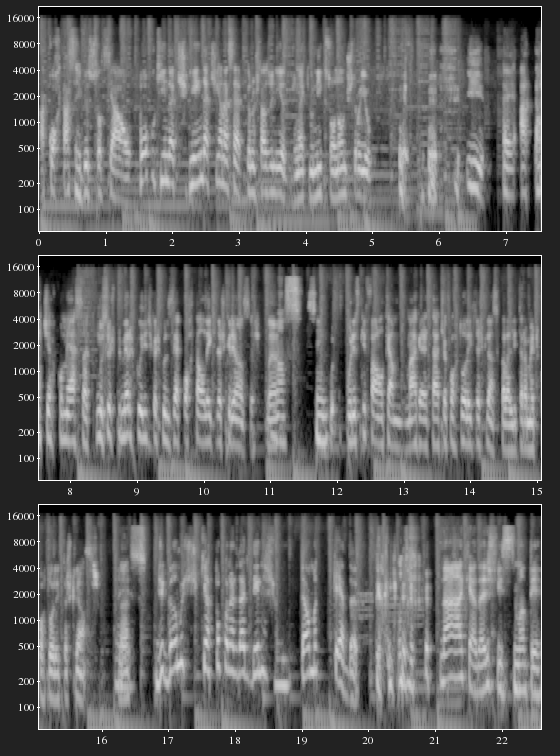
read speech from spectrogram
a cortar serviço social, pouco que ainda, que ainda tinha nessa época nos Estados Unidos, né? Que o Nixon não destruiu. e é, a Thatcher começa, nos seus primeiras políticas políticas, a cortar o leite das crianças, né? Nossa, sim. Por, por isso que falam que a Margaret Thatcher cortou o leite das crianças, porque ela literalmente cortou o leite das crianças. É né? isso. Digamos que a popularidade deles dá uma queda. Dá a queda, é difícil se manter.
